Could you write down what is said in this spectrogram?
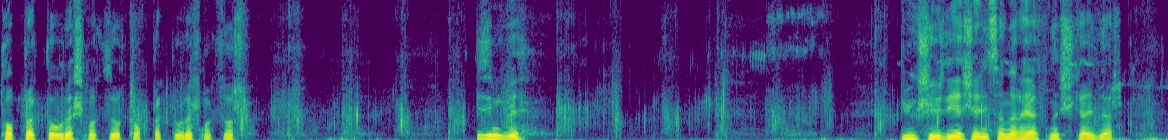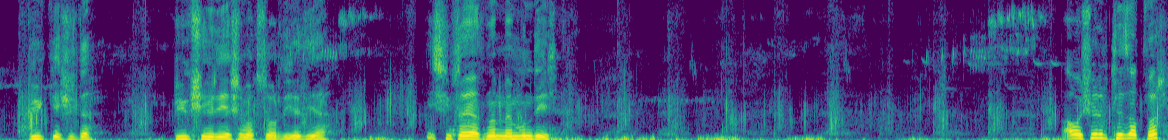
Toprakla uğraşmak zor, toprakla uğraşmak zor. Bizim gibi büyük şehirde yaşayan insanlar hayatından şikayet eder. Büyük şehirde büyük şehirde yaşamak zor diye diye. Hiç kimse hayatından memnun değil. Ama şöyle bir tezat var.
